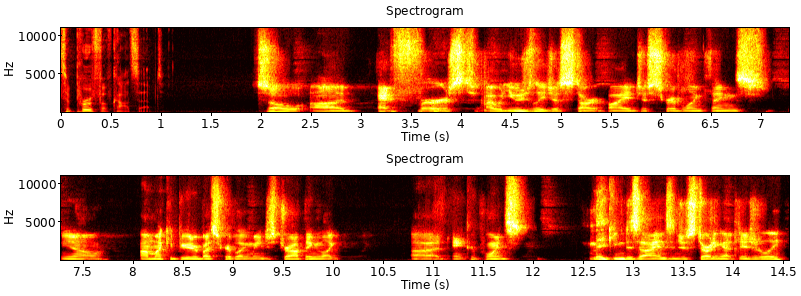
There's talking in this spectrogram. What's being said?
to proof of concept? So uh, at first, I would usually just start by just scribbling things, you know, on my computer by scribbling. I mean, just dropping like uh, anchor points, making designs, and just starting out digitally.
